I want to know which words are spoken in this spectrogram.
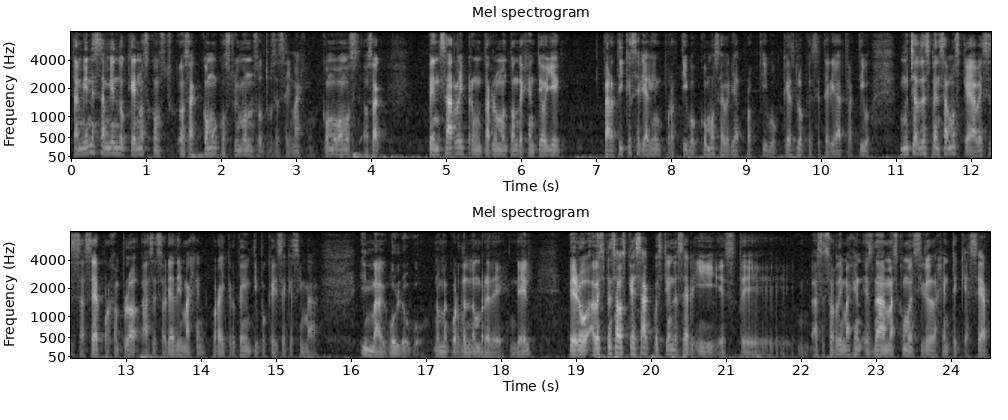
también están viendo qué nos o sea, cómo construimos nosotros esa imagen. Cómo vamos, o sea, pensarle y preguntarle a un montón de gente, oye, para ti, ¿qué sería alguien proactivo? ¿Cómo se vería proactivo? ¿Qué es lo que se te haría atractivo? Muchas veces pensamos que a veces hacer, por ejemplo, asesoría de imagen, por ahí creo que hay un tipo que dice que es imagólogo, no me acuerdo el nombre de, él, pero a veces pensamos que esa cuestión de ser y, este, asesor de imagen es nada más como decirle a la gente qué hacer.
